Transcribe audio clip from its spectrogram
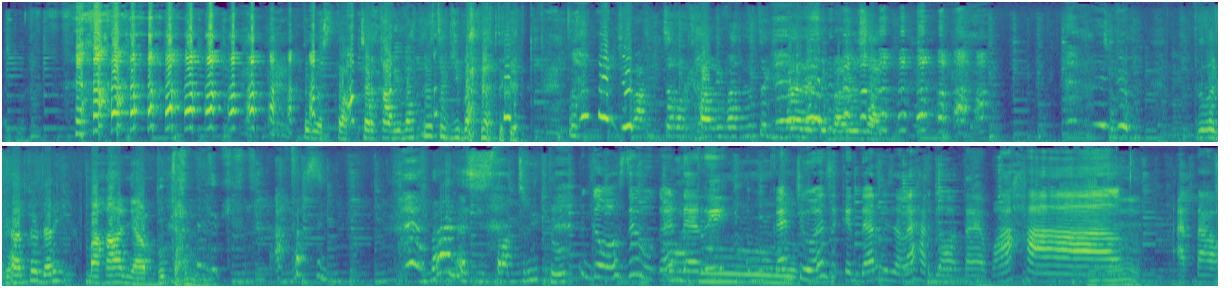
Aduh. Tunggu structure kalimat lu tuh gimana tuh ya? Structure kalimat lu tuh gimana tuh barusan? Coba, tergantung dari mahalnya bukan apa? Gimana sih structure itu? Enggak maksudnya bukan Waduh. dari bukan cuma sekedar misalnya harga hotel mahal Hmm. atau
